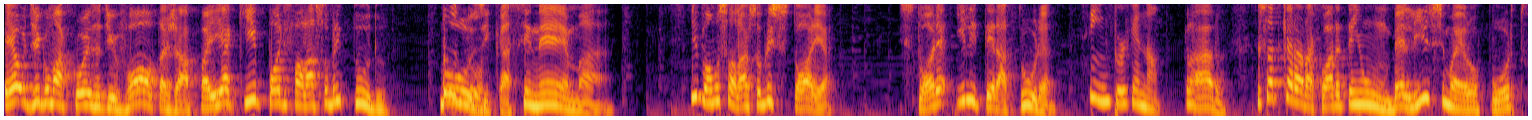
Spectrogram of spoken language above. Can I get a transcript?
Eu digo uma coisa de volta, Japa, e aqui pode falar sobre tudo: Tudo. música, cinema. E vamos falar sobre história. História e literatura. Sim, por que não? Claro. Você sabe que Araraquara tem um belíssimo aeroporto.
